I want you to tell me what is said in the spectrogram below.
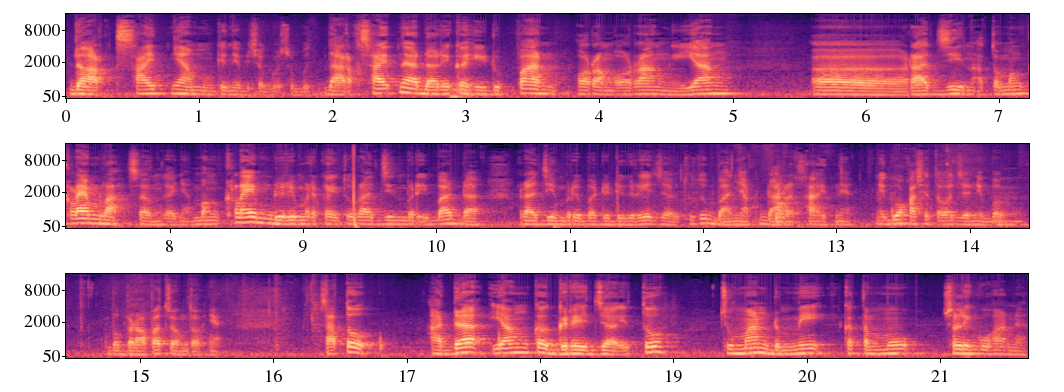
dark side-nya mungkin ya bisa gue sebut. Dark side-nya dari kehidupan orang-orang yang eh, rajin atau mengklaim lah seenggaknya. Mengklaim diri mereka itu rajin beribadah rajin beribadah di gereja itu tuh banyak dark side-nya. Ini gue kasih tahu aja nih be- beberapa contohnya. Satu ada yang ke gereja itu cuman demi ketemu selingkuhannya.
